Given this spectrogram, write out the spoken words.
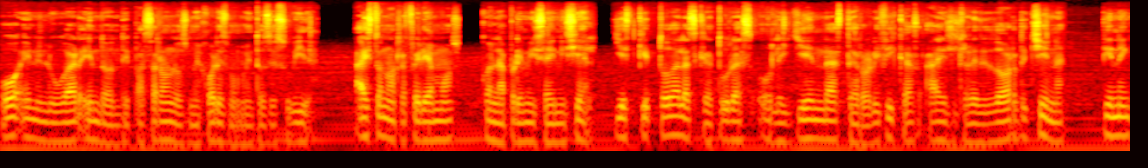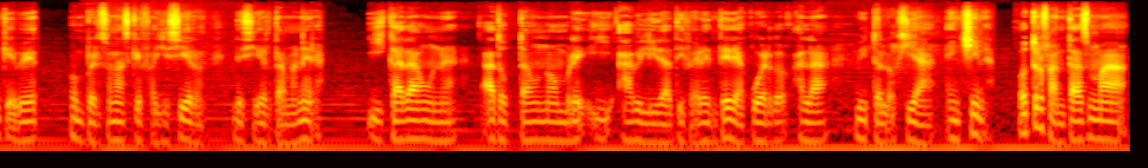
o en el lugar en donde pasaron los mejores momentos de su vida. A esto nos referíamos con la premisa inicial, y es que todas las criaturas o leyendas terroríficas alrededor de China tienen que ver con personas que fallecieron de cierta manera, y cada una adopta un nombre y habilidad diferente de acuerdo a la mitología en China. Otro fantasma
